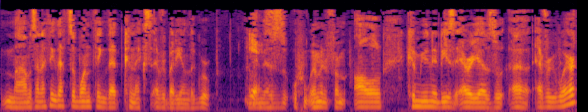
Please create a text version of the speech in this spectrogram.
moms. And I think that's the one thing that connects everybody in the group. I mean, Yes. there's women from all communities, areas, uh, everywhere.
